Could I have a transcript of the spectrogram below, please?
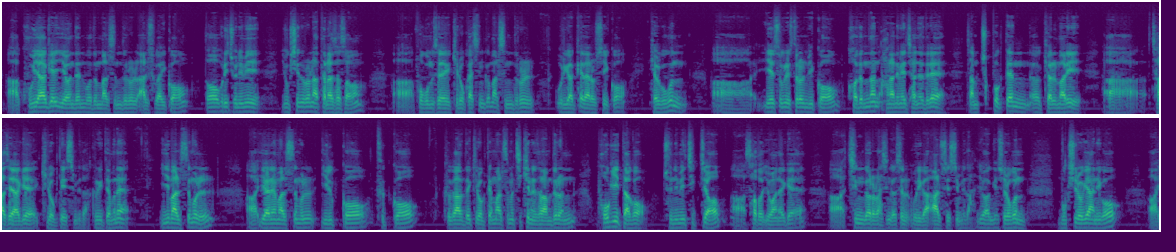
아, 구약에 예언된 모든 말씀들을 알 수가 있고 또 우리 주님이 육신으로 나타나셔서 아, 복음서에 기록하신 그 말씀들을 우리가 깨달을 수 있고 결국은 아, 예수 그리스도를 믿고 거듭난 하나님의 자녀들의 참 축복된 어, 결말이 아, 자세하게 기록되어 있습니다. 그렇기 때문에 이 말씀을 아, 이 안의 말씀을 읽고 듣고 그 가운데 기록된 말씀을 지키는 사람들은 복이 있다고 주님이 직접 아, 사도 요한에게 아, 증거를 하신 것을 우리가 알 수 있습니다. 요한계시록은 묵시록이 아니고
